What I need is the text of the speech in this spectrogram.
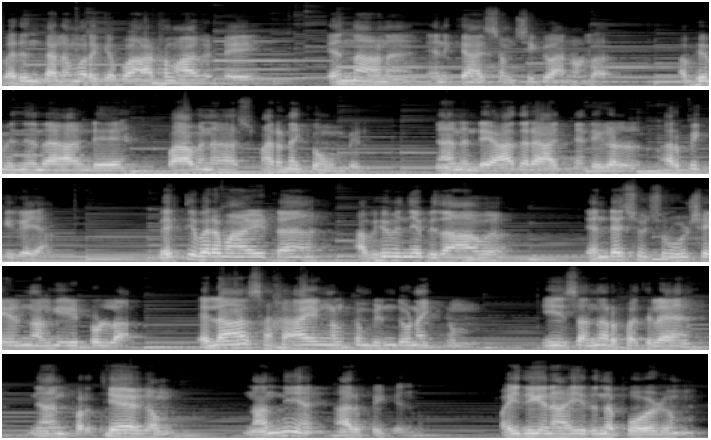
വരും തലമുറയ്ക്ക് പാഠമാകട്ടെ എന്നാണ് എനിക്ക് ആശംസിക്കുവാനുള്ളത്. അഭിമന്യതാവിന്റെ ഭാവന സ്മരണയ്ക്ക് മുമ്പിൽ ഞാൻ എന്റെ ആദരാജ്ഞലികൾ അർപ്പിക്കുകയാണ്. വ്യക്തിപരമായിട്ട് അഭിമന്യ പിതാവ് എന്റെ ശുശ്രൂഷയിൽ നൽകിയിട്ടുള്ള എല്ലാ സഹായങ്ങൾക്കും പിന്തുണയ്ക്കും ഈ സന്ദർഭത്തിൽ ഞാൻ പ്രത്യേകം നന്ദി അർപ്പിക്കുന്നു. വൈദികനായിരുന്നപ്പോഴും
